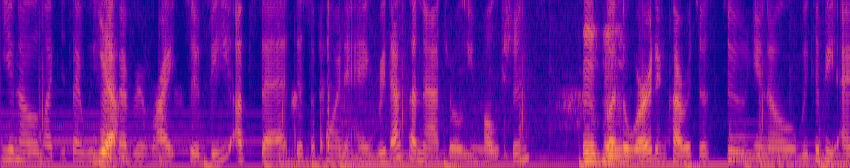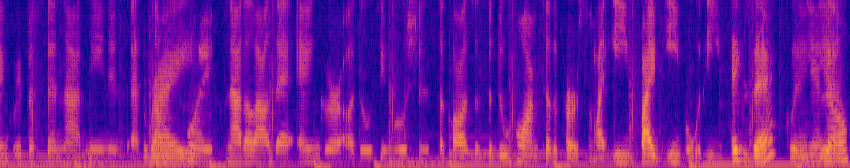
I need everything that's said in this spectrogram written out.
you know like you said we yeah. have every right to be upset disappointed angry that's a natural emotions Mm-hmm. But the word encourages to, you know, we could be angry but sin not, meaning at some right. point not allow that anger or those emotions to cause us to do harm to the person, like e- fight evil with evil. Exactly. You yeah. know,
